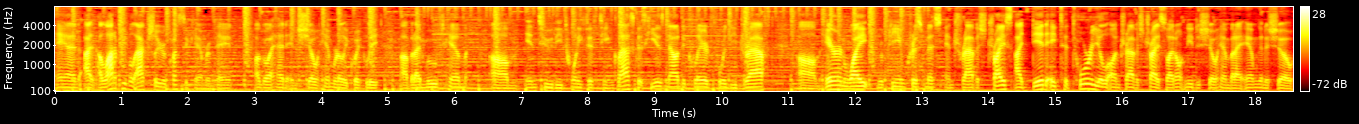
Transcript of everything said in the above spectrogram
and I, a lot of people actually requested Cameron Payne. I'll go ahead and show him really quickly, uh, but I moved him um, into the 2015 class because he is now declared for the draft. Um, Aaron White, Rakeem Christmas, and Travis Trice. I did a tutorial on Travis Trice, so I don't need to show him, but I am going to show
